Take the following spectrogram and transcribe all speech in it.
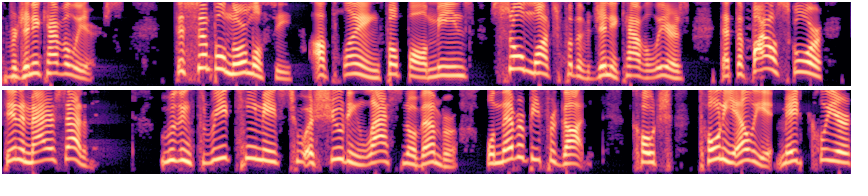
the Virginia Cavaliers. The simple normalcy of playing football means so much for the Virginia Cavaliers that the final score didn't matter Saturday. Losing three teammates to a shooting last November will never be forgotten. Coach Tony Elliott made clear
